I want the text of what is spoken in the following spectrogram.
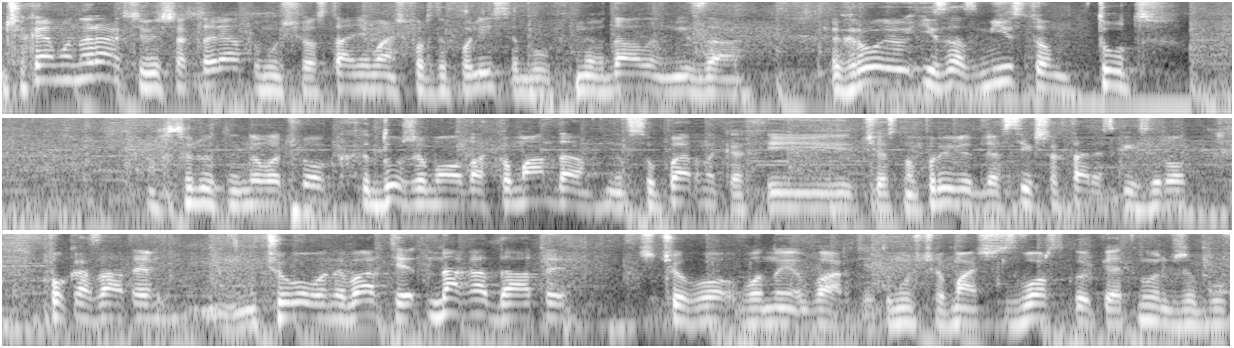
Чекаємо на реакцію від Шахтаря, тому що останній матч проти Полісся був невдалим і за грою, і за змістом. Тут абсолютний новачок, дуже молода команда в суперниках. І чесно, привід для всіх шахтарівських зірок показати, чого вони варті, нагадати. Чого вони варті, тому що матч з Ворською 5-0 вже був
